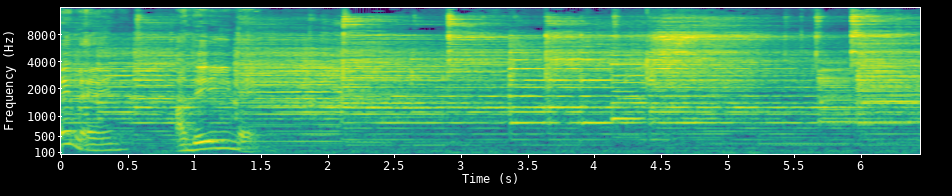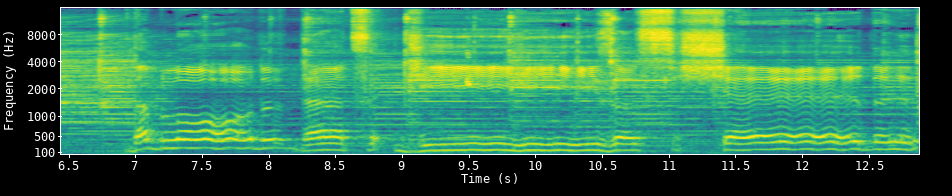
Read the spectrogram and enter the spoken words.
amen and amen. The blood that Jesus shed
